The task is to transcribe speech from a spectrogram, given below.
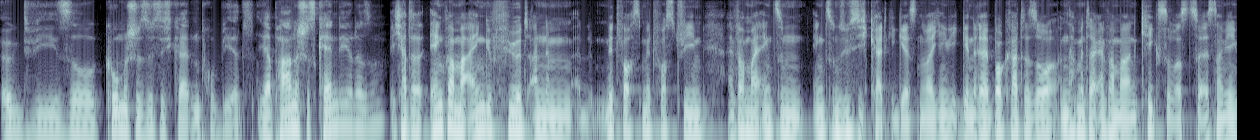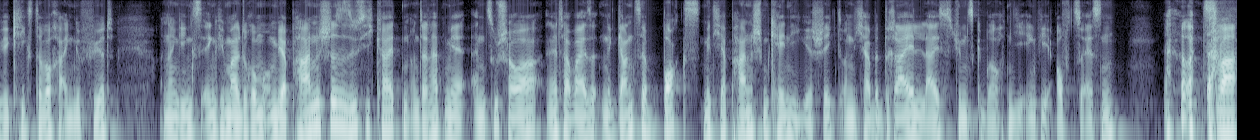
irgendwie so komische Süßigkeiten probiert. Japanisches Candy oder so? Ich hatte irgendwann mal eingeführt an einem Mittwochs Mittwochstream einfach mal irgend so, ein, irgend so eine Süßigkeit gegessen, weil ich irgendwie generell Bock hatte, so am Nachmittag einfach mal einen Keks sowas zu essen. Habe ich irgendwie Keks der Woche eingeführt. Und dann ging es irgendwie mal drum um japanische Süßigkeiten. Und dann hat mir ein Zuschauer netterweise eine ganze Box mit japanischem Candy geschickt. Und ich habe drei Livestreams gebraucht, um die irgendwie aufzuessen. Und zwar,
